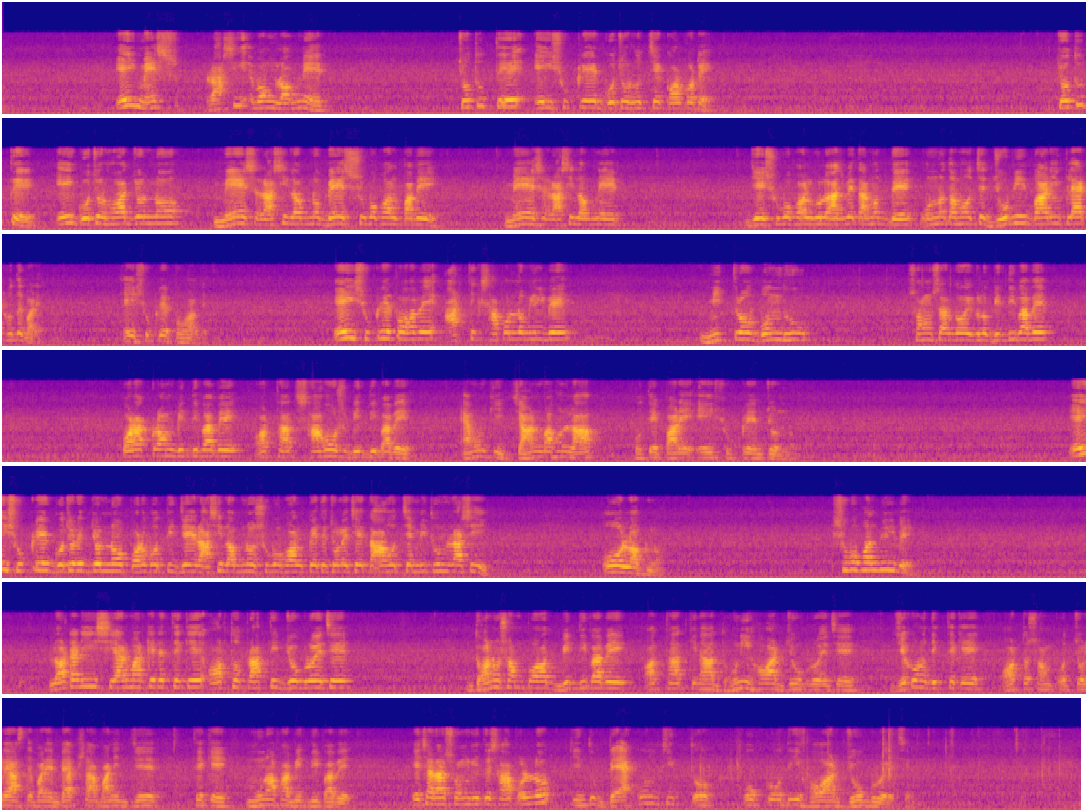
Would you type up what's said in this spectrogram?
এই মেষ রাশি এবং লগ্নের চতুর্থে এই শুক্রের গোচর হচ্ছে কর্কটে। চতুর্থে এই গোচর হওয়ার জন্য মেষ রাশি লগ্ন বেশ শুভ ফল পাবে। মেষ রাশি লগ্নের যে শুভ ফলগুলো আসবে তার মধ্যে অন্যতম হচ্ছে জমি, বাড়ি, ফ্ল্যাট হতে পারে। এই শুক্রের প্রভাবে। এই শুক্রের প্রভাবে আর্থিক সাফল্য মিলবে। মিত্র, বন্ধু, সংসর্গ এগুলো বৃদ্ধি পাবে। পরাক্রম বৃদ্ধি পাবে, অর্থাৎ সাহস বৃদ্ধি পাবে। এমনকি যানবাহন লাভ হতে পারে এই শুক্রের জন্য। এই শুক্রের গোচরের জন্য পরবর্তী যে রাশি লগ্ন শুভ ফল পেতে চলেছে তা হচ্ছে মিথুন রাশি ও লগ্ন। শুভ ফল মিলবে। লটারি, শেয়ার মার্কেটের থেকে অর্থ প্রাপ্তির যোগ রয়েছে। ধন সম্পদ বৃদ্ধি পাবে, অর্থাৎ কিনা ধনী হওয়ার যোগ রয়েছে। যে কোনো দিক থেকে অর্থ সম্পদ চলে আসতে পারে। ব্যবসা, বাণিজ্যের থেকে মুনাফা বৃদ্ধি পাবে। এছাড়া সঙ্গীতে সাফল্য, কিন্তু ব্যাকুল চিত্ত ও ক্রোধী হওয়ার যোগ রয়েছে।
